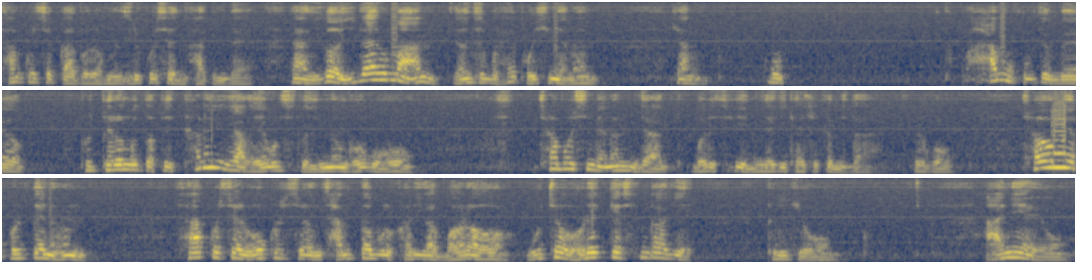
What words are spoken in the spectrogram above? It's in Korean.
3쿠션 값을 하면 1쿠션 값인데 그냥 이거 이대로만 연습을 해 보시면은 그냥 뭐 아무 그게 뭐 불필요한 것도 없이 편하게 그냥 외울 수도 있는 거고 쳐보시면은 이제 머릿속에 입력이 되실 겁니다. 그리고 처음에 볼 때는 4쿠션, 5쿠션, 장더블 거리가 멀어 무척 어렵게 생각이 들죠. 아니에요.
